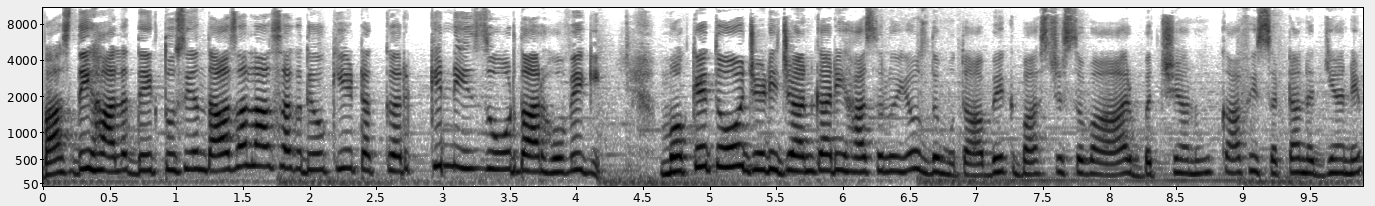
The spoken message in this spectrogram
ਬੱਸ ਦੀ ਹਾਲਤ ਦੇਖ ਤੁਸੀਂ ਅੰਦਾਜ਼ਾ ਲਾ ਸਕਦੇ ਹੋ ਕਿ ਇਹ ਟੱਕਰ ਕਿੰਨੀ ਜ਼ੋਰਦਾਰ ਹੋਵੇਗੀ। ਮੌਕੇ ਤੋਂ ਜਿਹੜੀ ਜਾਣਕਾਰੀ ਹਾਸਲ ਹੋਈ ਹੈ, ਉਸ ਦੇ ਮੁਤਾਬਿਕ ਬੱਸ 'ਚ ਸਵਾਰ ਬੱਚਿਆਂ ਨੂੰ ਕਾਫੀ ਸੱਟਾਂ ਲੱਗੀਆਂ ਨੇ।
